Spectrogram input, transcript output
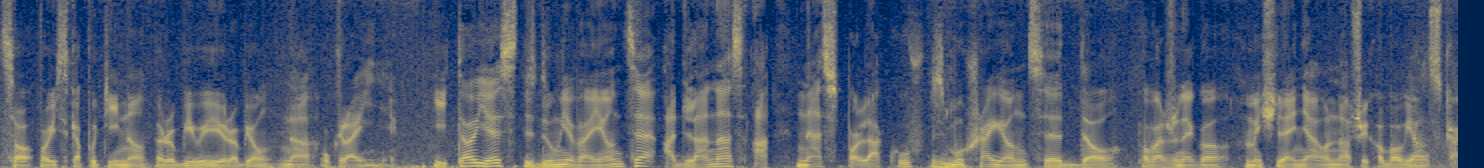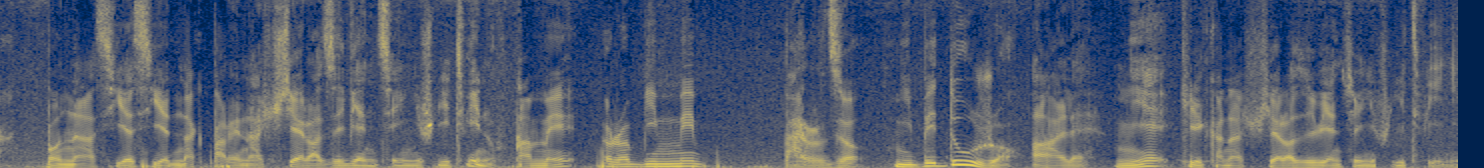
co wojska Putina robiły i robią na Ukrainie. I to jest zdumiewające, a dla nas, a nas Polaków zmuszające do poważnego myślenia o naszych obowiązkach. Bo nas jest jednak paręnaście razy więcej niż Litwinów, a my robimy bardzo niby dużo, ale nie kilkanaście razy więcej niż Litwini.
